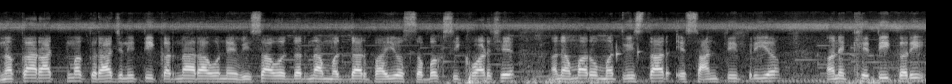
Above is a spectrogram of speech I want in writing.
નકારાત્મક રાજનીતિ કરનારાઓને વિસાવદરના મતદાર ભાઈઓ સબક શીખવાડશે અને અમારો મત વિસ્તાર એ શાંતિપ્રિય અને ખેતી કરી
